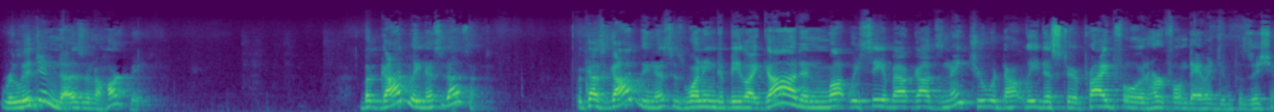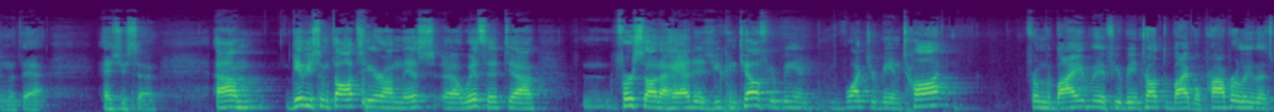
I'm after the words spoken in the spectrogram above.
Religion does in a heartbeat. But godliness doesn't. Because godliness is wanting to be like God, and what we see about God's nature would not lead us to a prideful and hurtful and damaging position with that, as you say. Um, give you some thoughts here on this uh, with it. Uh, first thought I had is you can tell if you're being what you're being taught from the Bible, if you're being taught the Bible properly, let's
